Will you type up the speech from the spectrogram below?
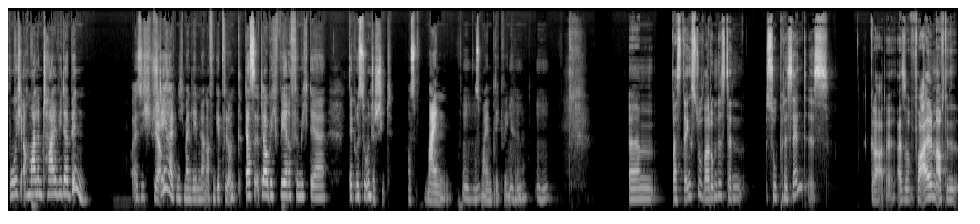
wo ich auch mal im Tal wieder bin. Also ich ja. stehe halt nicht mein Leben lang auf dem Gipfel. Und das, glaube ich, wäre für mich der, der größte Unterschied aus, mein, mhm. aus meinem Blickwinkel. Mhm. Ne? Mhm. Ähm, was denkst du, warum das denn so präsent ist gerade. Also vor allem auf den,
